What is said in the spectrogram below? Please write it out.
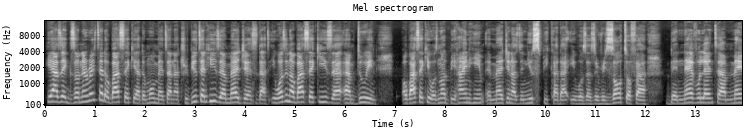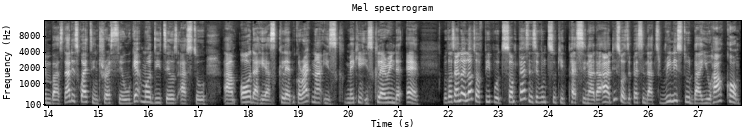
He has exonerated Obaseki at the moment and attributed his emergence that it wasn't Obaseki's uh, um, doing. Obaseki was not behind him emerging as the new speaker, that it was as a result of uh, benevolent uh, members. That is quite interesting. We'll get more details as to um, all that he has cleared because right now he's making, he's clearing the air. Because I know a lot of people, some persons even took it personal that ah, this was the person that really stood by you. How come?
